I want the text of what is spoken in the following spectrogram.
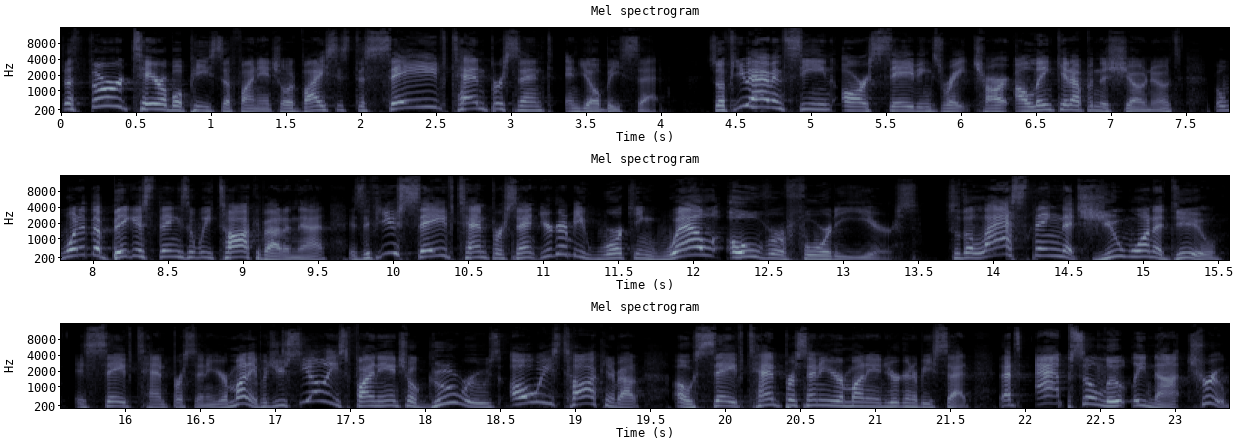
The third terrible piece of financial advice is to save 10% and you'll be set. So if you haven't seen our savings rate chart, I'll link it up in the show notes. But one of the biggest things that we talk about in that is if you save 10%, you're going to be working well over 40 years. So the last thing that you want to do is save 10% of your money. But you see all these financial gurus always talking about, oh, save 10% of your money and you're going to be set. That's absolutely not true.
